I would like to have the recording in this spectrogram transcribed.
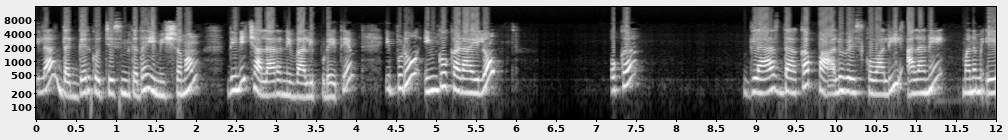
ఇలా దగ్గరికి వచ్చేసింది కదా ఈ మిశ్రమం. దీన్ని చల్లారనివ్వాలి ఇప్పుడైతే. ఇప్పుడు ఇంకో కడాయిలో ఒక గ్లాస్ దాకా పాలు వేసుకోవాలి. అలానే మనం ఏ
